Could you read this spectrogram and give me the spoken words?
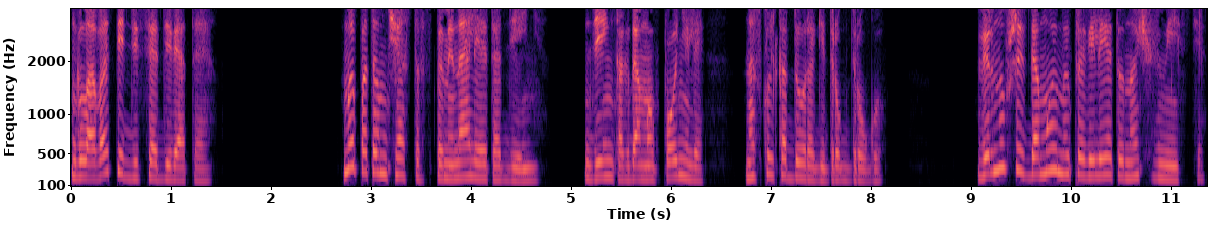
Глава 59. Мы потом часто вспоминали этот день. День, когда мы поняли, насколько дороги друг другу. Вернувшись домой, мы провели эту ночь вместе,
